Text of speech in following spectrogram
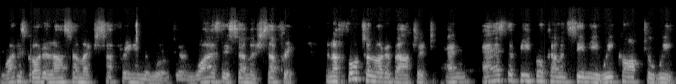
Why does God allow so much suffering in the world? You know, why is there so much suffering? And I've thought a lot about it. And as the people come and see me week after week,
